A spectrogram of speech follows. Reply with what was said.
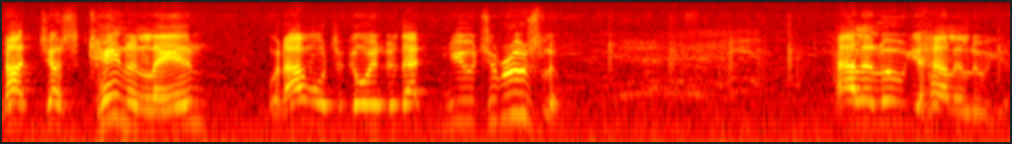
not just Canaan land, but I want to go into that new Jerusalem. Hallelujah, hallelujah.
